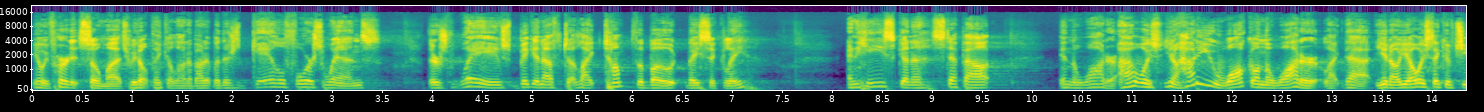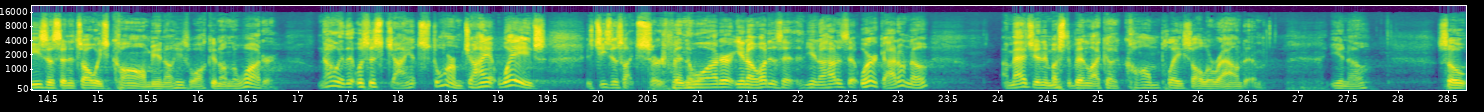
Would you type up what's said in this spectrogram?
You know, we've heard it so much, we don't think a lot about it, but there's gale force winds. There's waves big enough to like tump the boat, basically. And he's gonna step out in the water. I always, you know, how do you walk on the water like that? You know, you always think of Jesus and it's always calm, you know, he's walking on the water. No, it was this giant storm, giant waves. Is Jesus like surfing the water? You know, what is it? You know, how does it work? I don't know. Imagine it must have been like a calm place all around him, you know? So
